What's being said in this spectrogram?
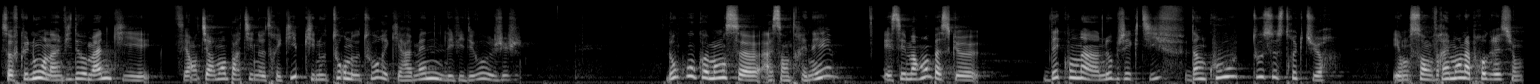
Sauf que nous, on a un vidéoman qui fait entièrement partie de notre équipe, qui nous tourne autour et qui ramène les vidéos au juge. Donc on commence euh, à s'entraîner, et c'est marrant parce que dès qu'on a un objectif, d'un coup, tout se structure, et on sent vraiment la progression.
